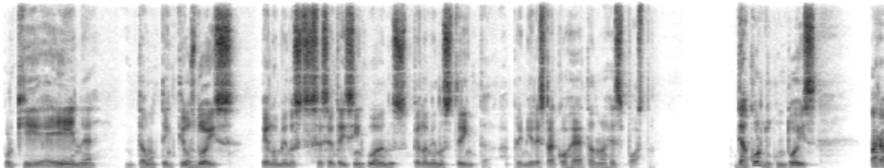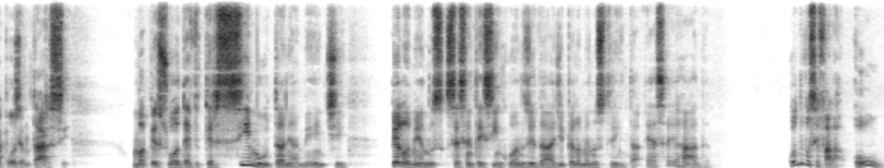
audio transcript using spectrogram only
porque é E, né? Então tem que ter os dois, pelo menos 65 anos, pelo menos 30. A primeira está correta na resposta. De acordo com dois, para aposentar-se, uma pessoa deve ter simultaneamente pelo menos 65 anos de idade e pelo menos 30. Essa é errada. Quando você fala ou,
